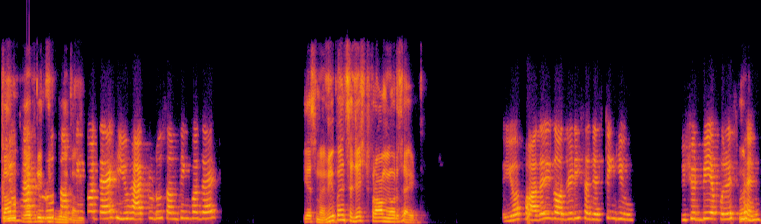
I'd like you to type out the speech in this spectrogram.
come, you have to everything do something for that. You have to do something for that. Yes, ma'am. You can suggest from your side. Your father is already suggesting you. You should be a policeman.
